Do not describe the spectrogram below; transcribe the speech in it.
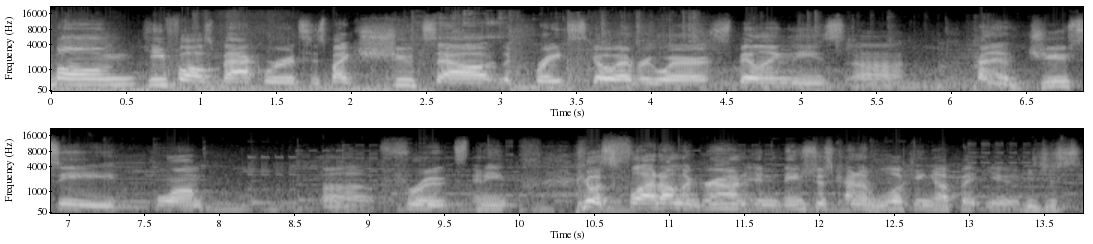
Bong! He falls backwards. His bike shoots out. The crates go everywhere, spilling these uh, kind of juicy, plump uh, fruits, and he goes flat on the ground, and he's just kind of looking up at you. He just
